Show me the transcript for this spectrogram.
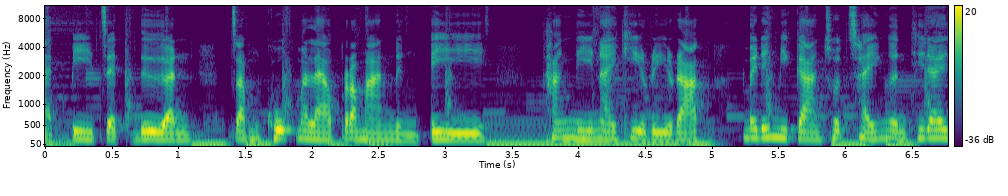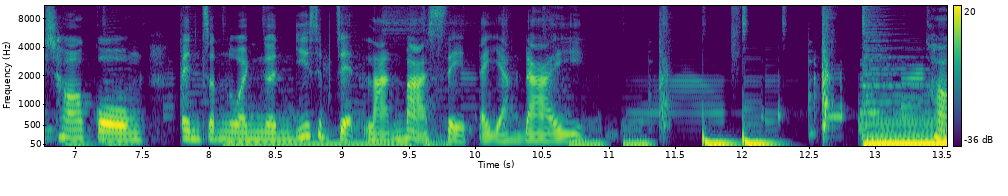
8 ปี 7 เดือน จำคุกมาแล้วประมาณ 1 ปีทั้งนี้นายคีรีรักไม่ได้มีการชดใช้เงินที่ได้ช่อโกง เป็นจำนวนเงิน 27 ล้านบาทเศษแต่อย่างใด ขอ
